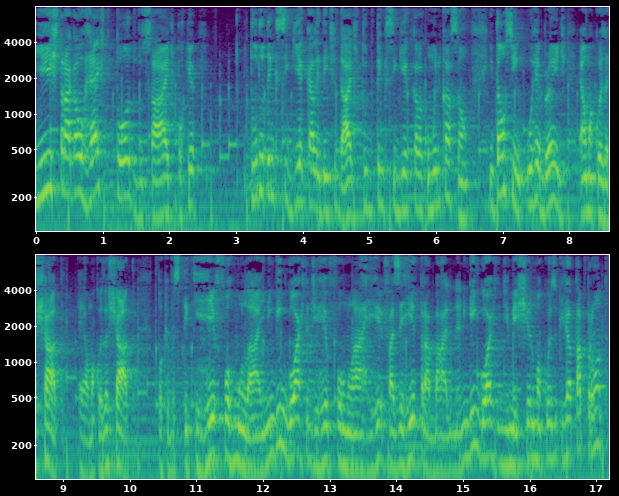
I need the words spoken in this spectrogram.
e estragar o resto todo do site, porque tudo tem que seguir aquela identidade, tudo tem que seguir aquela comunicação. Então, assim, o rebrand é uma coisa chata? É uma coisa chata, porque você tem que reformular e ninguém gosta de reformular, fazer retrabalho, né? Ninguém gosta de mexer numa coisa que já está pronta.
